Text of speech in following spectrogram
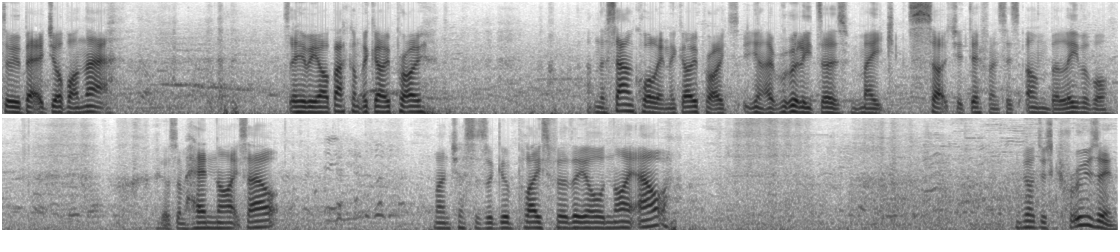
do a better job on that. So here we are back on the GoPro. And the sound quality in the GoPro you know really does make such a difference. It's unbelievable. Got some hen nights out. Manchester's a good place for the old night out. We are just cruising.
